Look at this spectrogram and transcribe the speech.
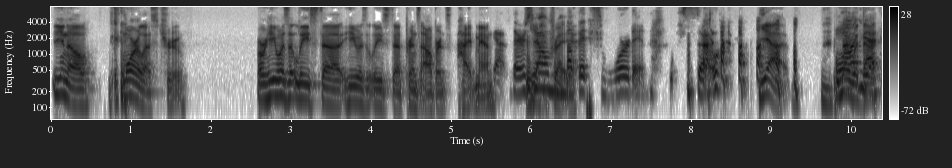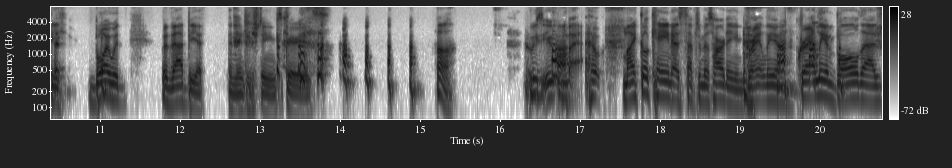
you know, more or less true. Or he was at least uh, he was at least uh, Prince Albert's hype man. Yeah, there's Yeah, no right, yeah. Muppets warden. So Yeah, boy, Not would that be boy would would that be a, an interesting experience? huh? Who's Huh. Mi- Michael Caine as Septimus Harding and Grantly and Grantly and Bold as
